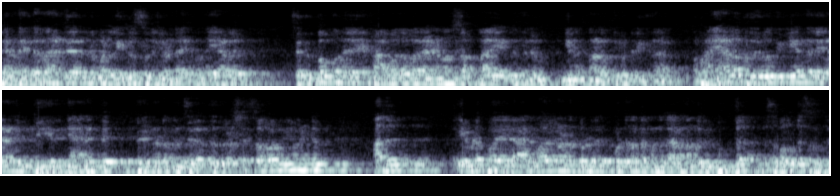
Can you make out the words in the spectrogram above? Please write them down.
കാരണം എന്റെ നാട്ടുകാരൻ ഒരു പള്ളിക്കൽ ഉണ്ടായിരുന്നു. അയാൾ ചെറുപ്പം മുതലേ ഭാഗവത പാരായണം സപ്തായത്തിനും ഇങ്ങനെ നടത്തിക്കൊണ്ടിരിക്കുന്നതാണ്. അപ്പൊ അയാളെ പ്രതിരോധിക്കുക എന്ന നിലയിലാണ് പേര് ഞാൻ എന്റെ പേരിനോടൊപ്പം ചേർത്തത്. പക്ഷെ സ്വാഭാവികമായിട്ടും അത് എവിടെ പോയാലും ആത്മാഭിമാനത്തോട് കൊണ്ട് നടക്കുന്നത് കാരണം ഒരു ബുദ്ധ ബൗദ്ധ ശ്രദ്ധ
